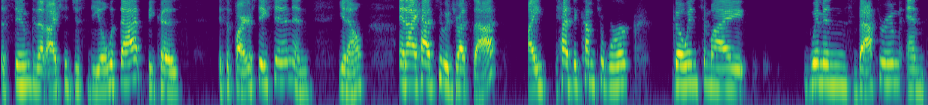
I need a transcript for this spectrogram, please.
assumed that I should just deal with that because it's a fire station and, you know, and I had to address that. I had to come to work, go into my women's bathroom and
